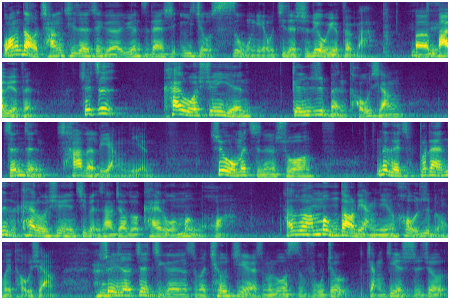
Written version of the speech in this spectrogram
广岛长期的这个原子弹是一九四五年，我记得是六月份吧，呃八月份，所以这开罗宣言跟日本投降整整差了两年，所以我们只能说，那个不但那个开罗宣言基本上叫做开罗梦话，他说他梦到两年后日本会投降，所以说这几个人什么丘吉尔什么罗斯福就蒋介石就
